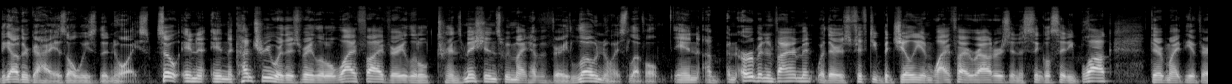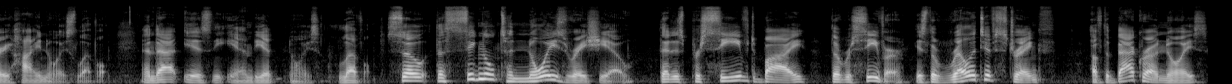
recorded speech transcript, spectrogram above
The other guy is always the noise. So in, in the country where there's very little Wi-Fi, very little transmissions, we might have a very low noise level. In a, an urban environment where there's 50 bajillion Wi-Fi routers in a single city block, there might be a very high noise level. And that is the ambient noise level. So the signal to noise ratio that is perceived by the receiver is the relative strength of the background noise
